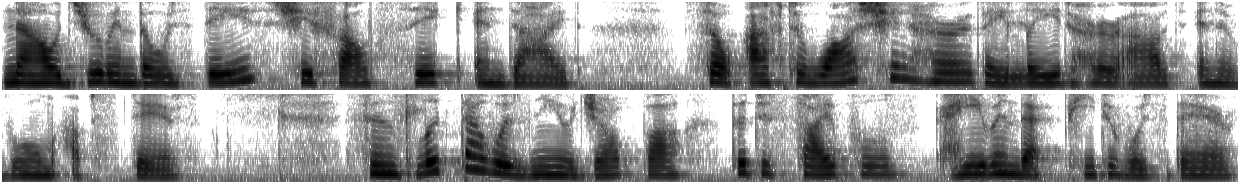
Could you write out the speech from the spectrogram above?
Now during those days she fell sick and died. So after washing her, they laid her out in a room upstairs. Since Lydda was near Joppa, the disciples, hearing that Peter was there,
